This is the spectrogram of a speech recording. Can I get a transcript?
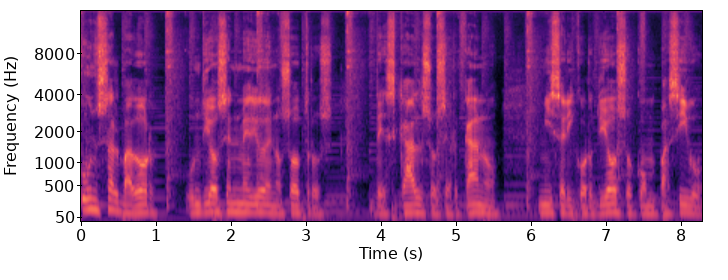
un Salvador, un Dios en medio de nosotros, descalzo, cercano, misericordioso, compasivo,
